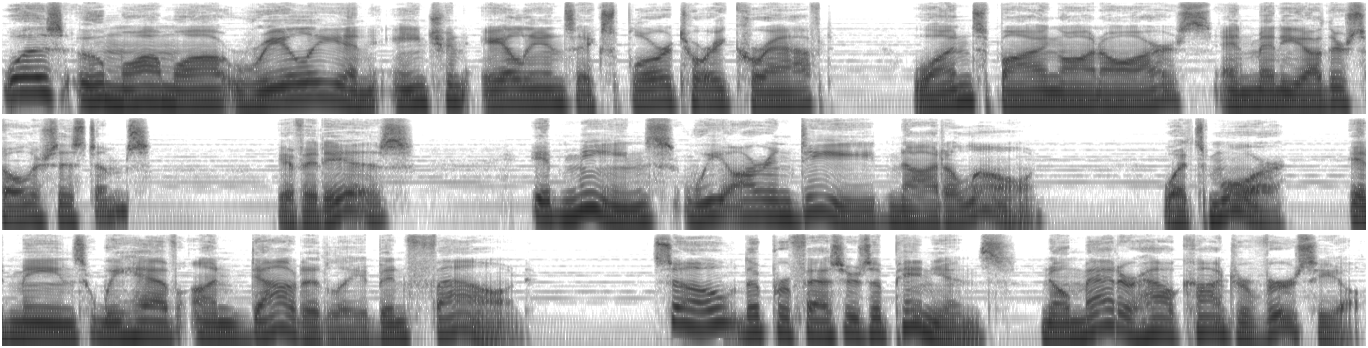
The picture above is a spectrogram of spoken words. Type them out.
Was Oumuamua really an ancient alien's exploratory craft, one spying on ours and many other solar systems? If it is, it means we are indeed not alone. What's more, it means we have undoubtedly been found. So, the professor's opinions, no matter how controversial,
